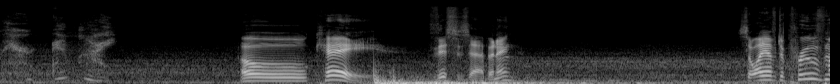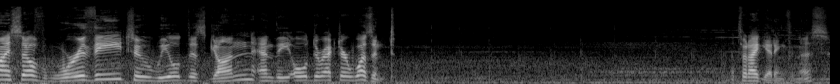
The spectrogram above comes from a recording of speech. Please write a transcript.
Where am I? Okay. This is happening. So I have to prove myself worthy to wield this gun, and the old director wasn't. That's what I'm getting from this.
